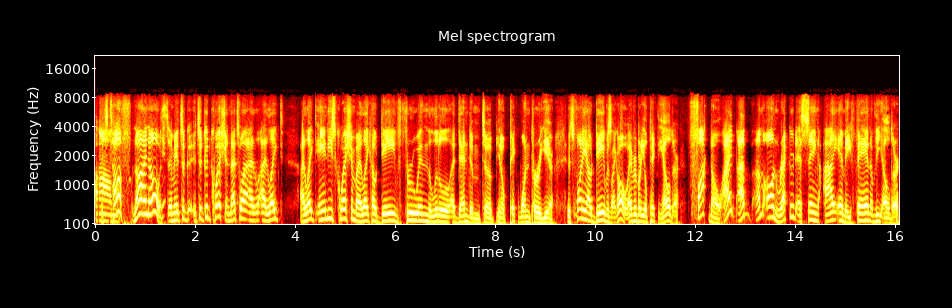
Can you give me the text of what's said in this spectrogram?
It's Um, tough. No, I know. It's. I mean, it's a. good- It's a good question. That's why I. I liked. I liked Andy's question, but I like how Dave threw in the little addendum to you know pick one per year. It's funny how Dave was like, "Oh, everybody will pick the Elder." Fuck no. I. I'm. I'm on record as saying I am a fan of the Elder.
